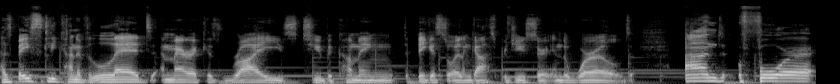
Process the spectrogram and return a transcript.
has basically kind of led America's rise to becoming the biggest oil and gas producer in the world. And for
